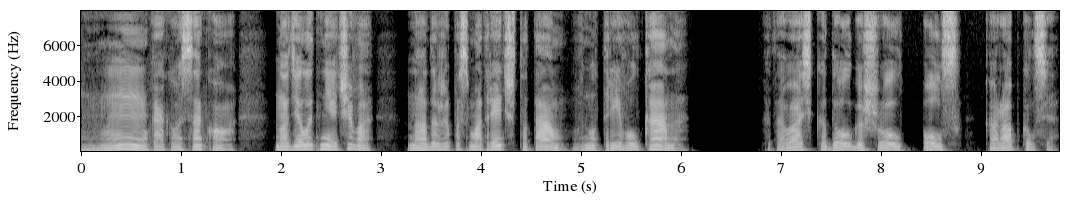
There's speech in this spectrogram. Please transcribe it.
«Ммм, как высоко! Но делать нечего. Надо же посмотреть, что там, внутри вулкана». Котоваська долго шел, полз, карабкался.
